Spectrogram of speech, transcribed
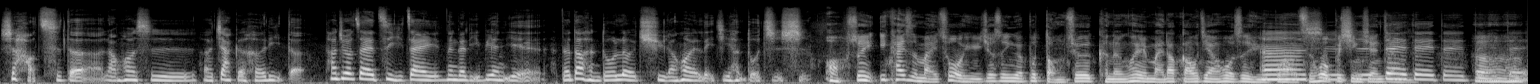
是好吃的，然后是呃价格合理的，他就在自己在那个里边也得到很多乐趣，然后也累积很多知识。哦，所以一开始买错鱼就是因为不懂，就可能会买到高价，或者是鱼不好吃、嗯或不新鲜。对对对对嗯对，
